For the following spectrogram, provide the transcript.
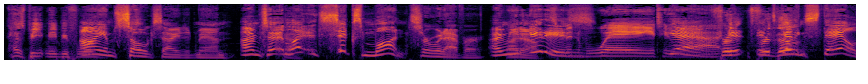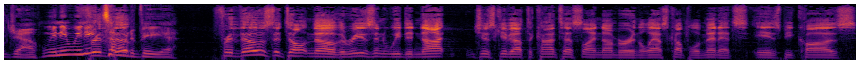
has beat me before? I am so excited, man. I'm saying like, it's six months or whatever. I mean, know. it It's is been way too yeah, long. For- it- for it's tho- getting stale, Joe. We need we need someone tho- to beat you. For those that don't know, the reason we did not just give out the contest line number in the last couple of minutes is because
